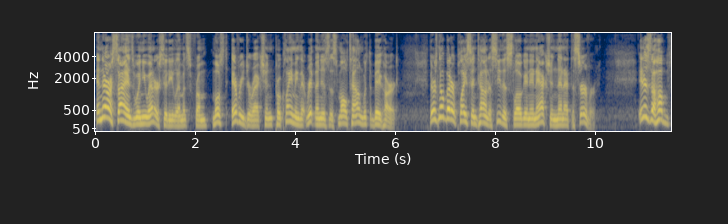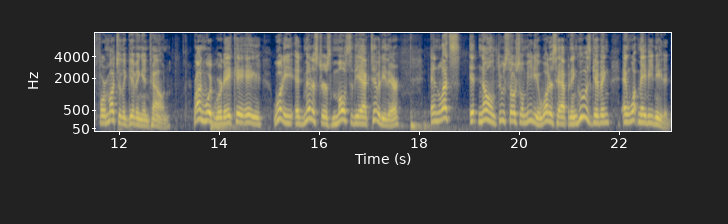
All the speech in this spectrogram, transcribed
And there are signs when you enter city limits from most every direction proclaiming that Rittman is the small town with the big heart. There is no better place in town to see this slogan in action than at the server. It is the hub for much of the giving in town. Ron Woodward, aka Woody, administers most of the activity there and lets it known through social media what is happening, who is giving, and what may be needed.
